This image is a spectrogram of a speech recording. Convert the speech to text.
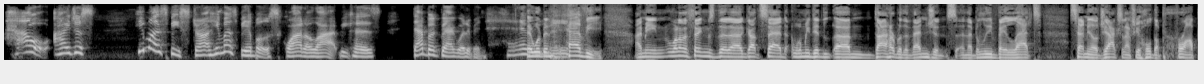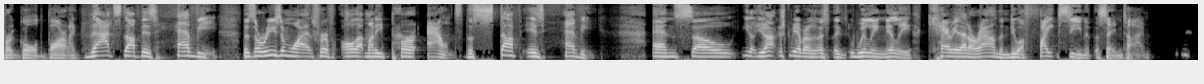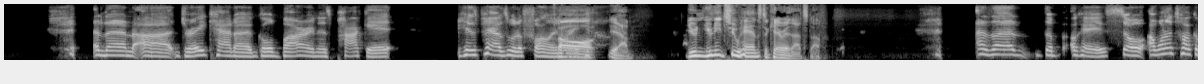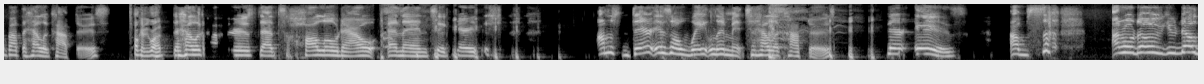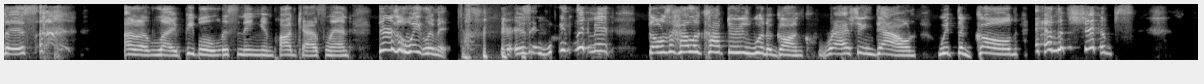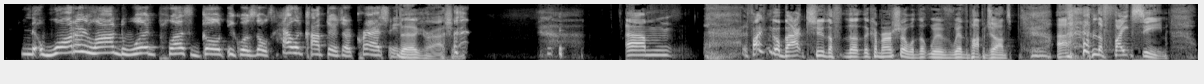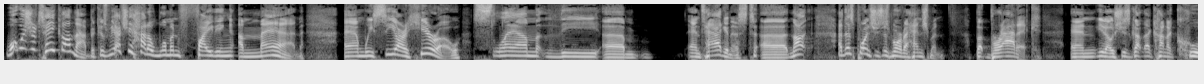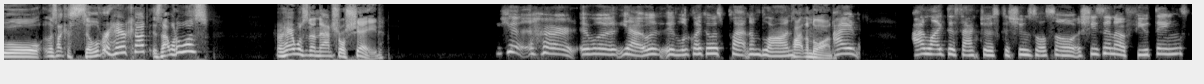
how, I just, he must be strong. He must be able to squat a lot because that book bag would have been heavy. It would have been heavy. I mean, one of the things that uh, got said when we did um, Die Hard with a Vengeance, and I believe they let Samuel Jackson actually hold a proper gold bar. Like that stuff is heavy. There's a reason why it's worth all that money per ounce. The stuff is heavy. And so, you know, you're not just gonna be able to like, willy nilly carry that around and do a fight scene at the same time. And then uh Drake had a gold bar in his pocket. His pants would have fallen. Oh, right Oh, yeah. You, you need two hands to carry that stuff. And then the okay, so I want to talk about the helicopters. Okay, go ahead. The helicopters that's hollowed out, and then to carry. I'm. There is a weight limit to helicopters. there is. I'm. So, I don't know if you know this. Don't like people listening in podcast land. There's a weight limit. there is a weight limit. Those helicopters would have gone crashing down with the gold and the ships. Waterlogged wood plus gold equals those helicopters are crashing. The crashing. um, if I can go back to the the, the commercial with the, with with the Papa Johns uh, and the fight scene, what was your take on that? Because we actually had a woman fighting a man, and we see our hero slam the um, antagonist. Uh, not at this point, she's just more of a henchman, but Braddock. And, you know, she's got that kind of cool, it was like a silver haircut. Is that what it was? Her hair wasn't a natural shade. Yeah, her. It was. Yeah, it was. It looked like it was platinum blonde. Platinum blonde. I I like this actress because she was also she's in a few things,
